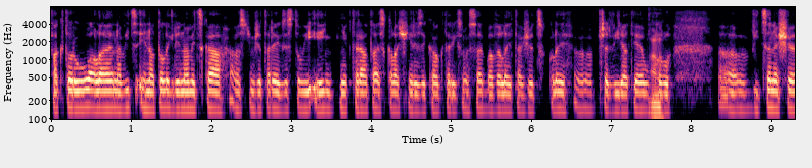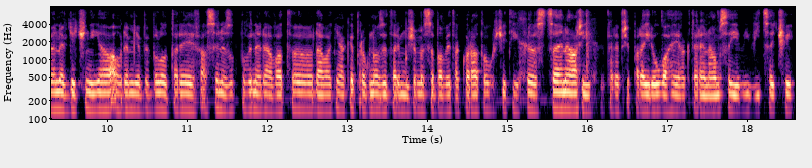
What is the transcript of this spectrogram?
faktorů, ale navíc i natolik dynamická s tím, že tady existují i některá ta eskalační rizika, o kterých jsme se bavili, takže cokoliv eh, předvídat je úkol Eh, více než nevděčný a ode mě by bylo tady asi nezodpovědné dávat, eh, dávat nějaké prognozy. Tady můžeme se bavit akorát o určitých eh, scénářích, které připadají do úvahy a které nám se jeví více či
